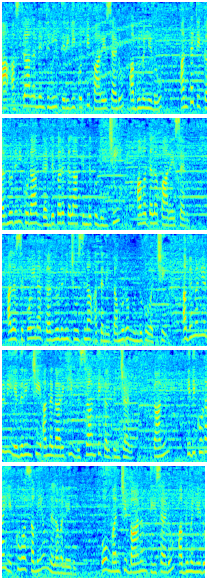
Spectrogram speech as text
ఆ అస్త్రాలన్నింటినీ తిరిగి కొట్టి పారేశాడు అభిమన్యుడు. అంతటి కర్ణుడిని కూడా గడ్డిపరకలా కిందకు దించి అవతల పారేశాడు. అలసిపోయిన కర్ణుడిని చూసిన అతని తమ్ముడు ముందుకు వచ్చి అభిమన్యుడిని ఎదిరించి అన్నగారికి విశ్రాంతి కల్పించాడు. కాని ఇది కూడా ఎక్కువ సమయం నిలవలేదు. ఓ మంచి బాణం తీశాడు అభిమన్యుడు.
